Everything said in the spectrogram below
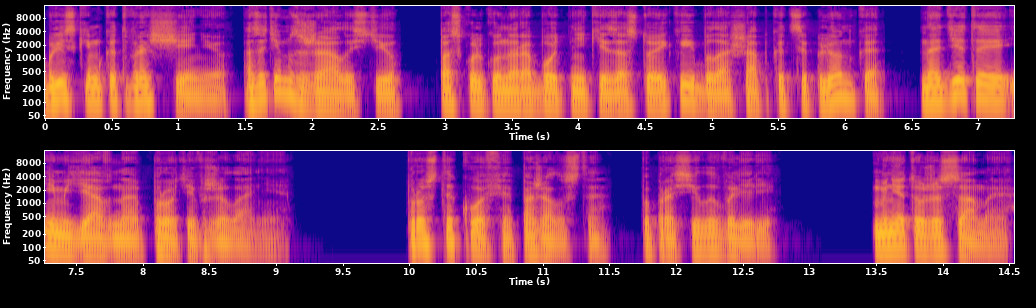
близким к отвращению, а затем с жалостью, поскольку на работнике за стойкой была шапка цыпленка, надетая им явно против желания. «Просто кофе, пожалуйста», — попросила Валерий. «Мне то же самое»,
